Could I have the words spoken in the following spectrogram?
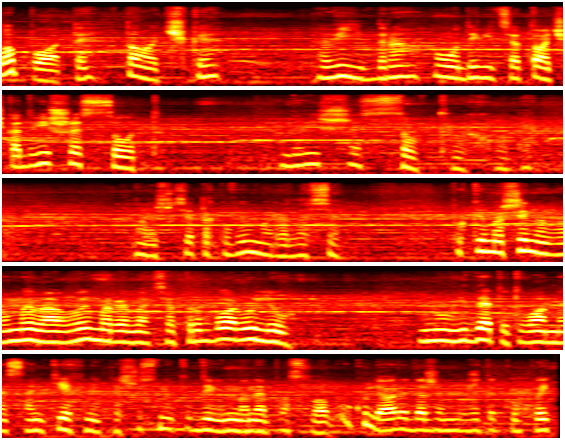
Лопати, точки, відра. О, дивіться, точка 2600. 2600 виходить. Знаєш, я так виморилася. Поки машину вимила, виморилася, труба рулю. Ну, і де тут ванна сантехніка? Щось не туди він мене послав. Окуляри навіть можете купити,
